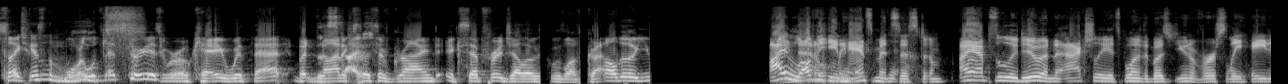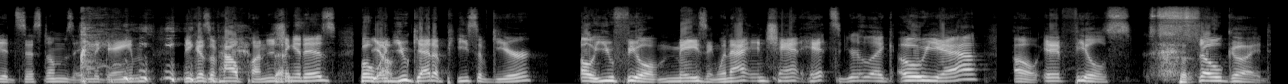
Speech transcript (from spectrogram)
so I guess the Two moral of that story is we're okay with that, but The not size- excessive grind, except for Jello who loves grind. Although you I And love the enhancement Yeah. system. I absolutely do, and actually, it's one of the most universally hated systems in the game because of how punishing it is. But when you get a piece of gear, oh, you feel amazing. When that enchant hits, you're like, oh yeah, oh, it feels so good.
